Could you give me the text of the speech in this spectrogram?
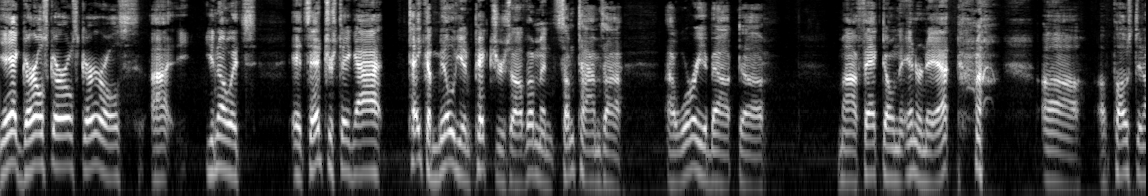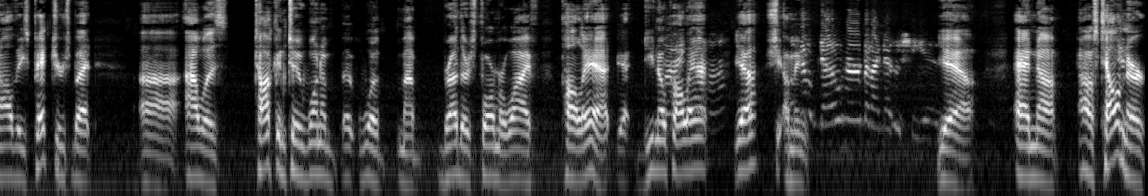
Yeah, girls, girls, girls. Uh, you know, it's it's interesting. I take a million pictures of them, and sometimes I I worry about uh, my effect on the internet uh, of posting all these pictures. But uh, I was talking to one of uh, well, my brother's former wife, Paulette. Do you know Paulette? uh-huh. Yeah, she. I I mean, don't know her, but I know who she is. yeah, and uh, I was telling her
